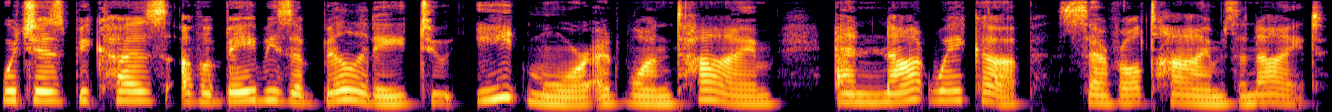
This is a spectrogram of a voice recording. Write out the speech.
which is because of a baby's ability to eat more at one time and not wake up several times a night.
